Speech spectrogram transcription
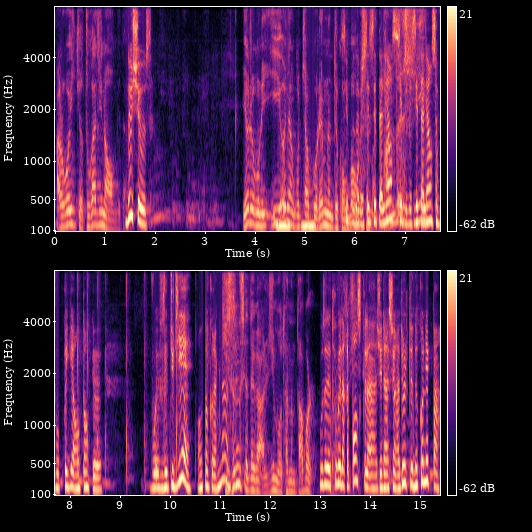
알고 있죠? 두 가지 나옵니다. Deux choses. 여러분이 이 언약 붙잡고 렘넌트 Si vous 공부하고 avez 있으면 cette alliance, si vous avez cette 반드시 alliance, vous priez en tant que. vous, étudiez en tant que Remnant, vous allez trouver la réponse que la génération adulte ne connaît pas.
